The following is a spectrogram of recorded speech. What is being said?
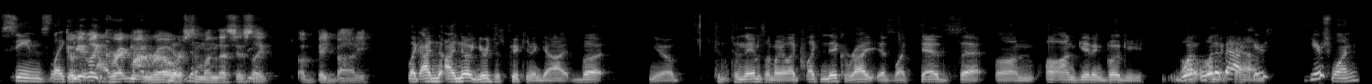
seems like Go get like Greg Monroe or someone that's just like a big body. Like, I, I know you're just picking a guy, but you know, to, to name somebody like like Nick Wright is like dead set on on getting Boogie. What, on- what on about here's here's one.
